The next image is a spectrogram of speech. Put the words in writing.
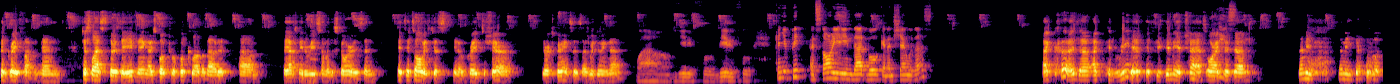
been great fun. And just last Thursday evening, I spoke to a book club about it. Um, they asked me to read some of the stories, and it, it's always just you know great to share your experiences as we're doing now. Wow, beautiful, beautiful. Can you pick a story in that book and then share with us? I could. Uh, I could read it if you give me a chance, or. I could. Um, let me let me get the book.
